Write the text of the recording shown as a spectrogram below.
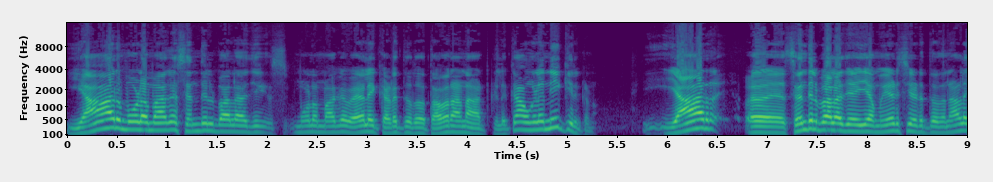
யார் மூலமாக செந்தில் பாலாஜி மூலமாக வேலை கிடைத்ததோ தவறான ஆட்களுக்கு அவங்கள நீக்கியிருக்கணும். யார் செந்தில் பாலாஜி ஐயா முயற்சி எடுத்ததுனால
